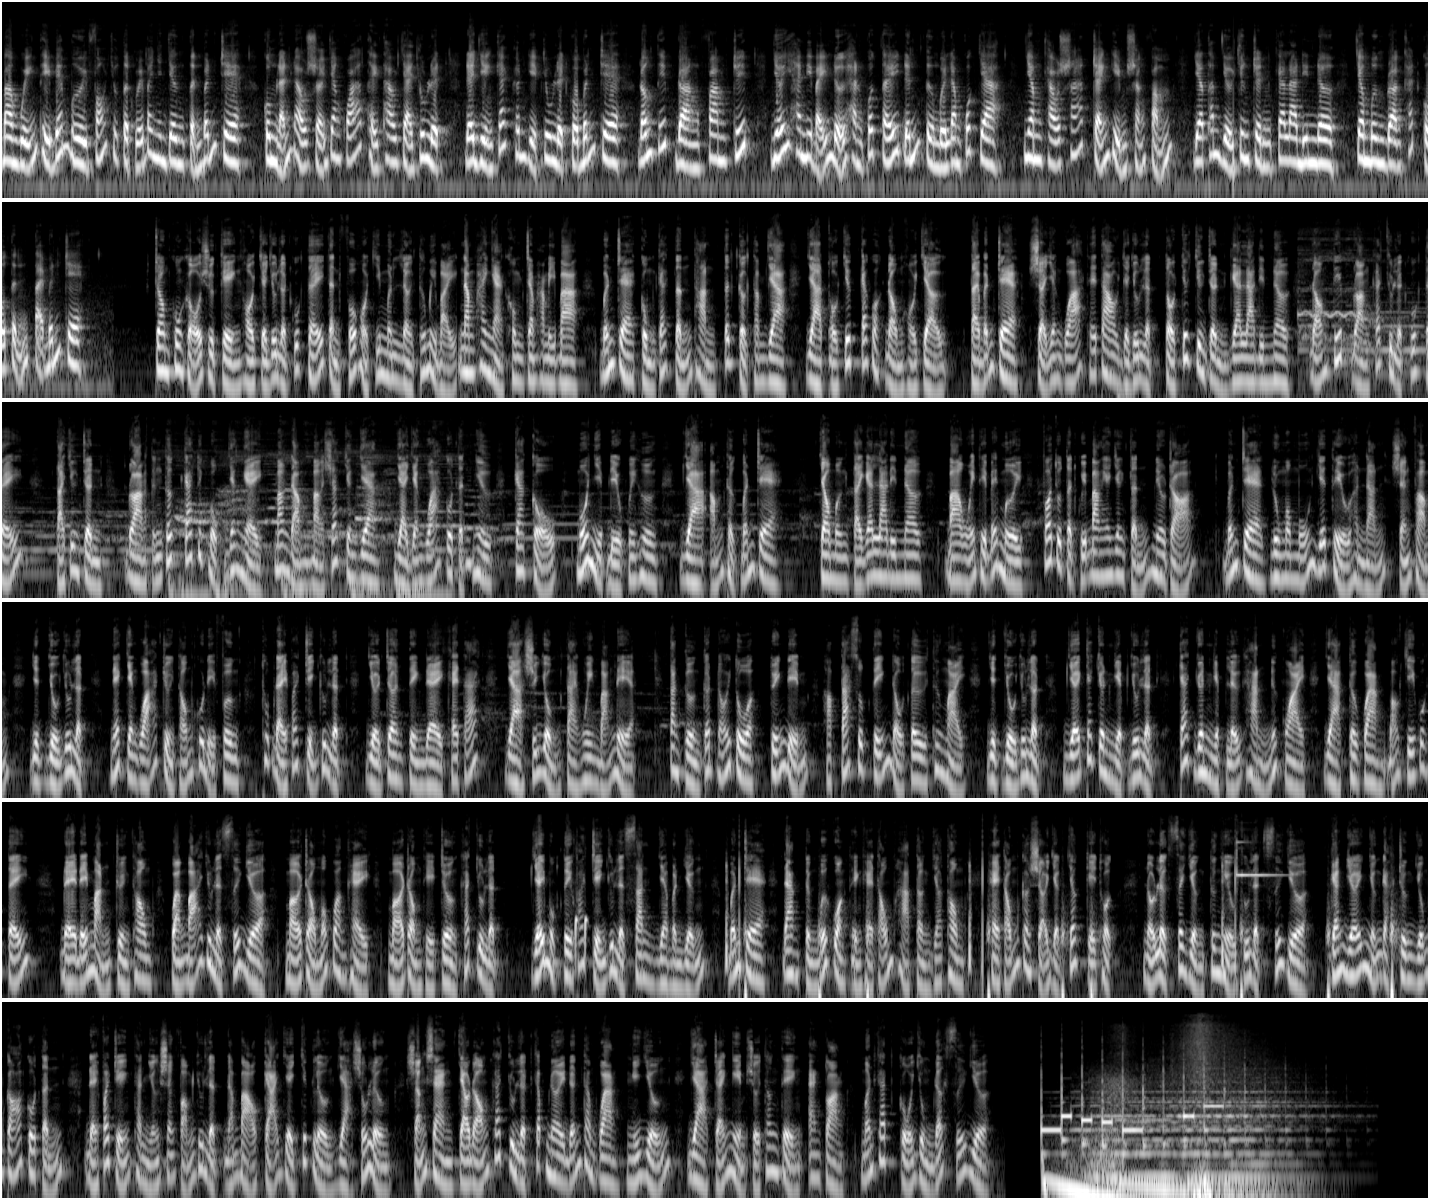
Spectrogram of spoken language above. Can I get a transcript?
bà Nguyễn Thị Bé Mười, Phó Chủ tịch Ủy ban Nhân dân tỉnh Bến Tre, cùng lãnh đạo Sở Văn hóa Thể thao và Du lịch, đại diện các doanh nghiệp du lịch của Bến Tre đón tiếp đoàn Farm Trip với 27 lữ hành quốc tế đến từ 15 quốc gia nhằm khảo sát trải nghiệm sản phẩm và tham dự chương trình Gala Dinner chào mừng đoàn khách của tỉnh tại Bến Tre. Trong khuôn khổ sự kiện Hội chợ du lịch quốc tế thành phố Hồ Chí Minh lần thứ 17 năm 2023, Bến Tre cùng các tỉnh thành tích cực tham gia và tổ chức các hoạt động hội chợ. Tại Bến Tre, Sở Văn hóa, Thể thao và Du lịch tổ chức chương trình Gala Dinner đón tiếp đoàn khách du lịch quốc tế. Tại chương trình, đoàn thưởng thức các tiết mục văn nghệ mang đậm bản sắc dân gian và văn hóa của tỉnh như ca cổ, múa nhịp điệu quê hương và ẩm thực Bến Tre. Chào mừng tại Gala Dinner, bà Nguyễn Thị Bé Mười, Phó Chủ tịch Ủy ban Nhân dân tỉnh nêu rõ, Bến Tre luôn mong muốn giới thiệu hình ảnh, sản phẩm, dịch vụ du lịch, nét văn hóa truyền thống của địa phương, thúc đẩy phát triển du lịch dựa trên tiền đề khai thác và sử dụng tài nguyên bản địa tăng cường kết nối tour, tuyến điểm, hợp tác xúc tiến đầu tư thương mại, dịch vụ du lịch với các doanh nghiệp du lịch, các doanh nghiệp lữ hành nước ngoài và cơ quan báo chí quốc tế để đẩy mạnh truyền thông, quảng bá du lịch xứ Dừa, mở rộng mối quan hệ, mở rộng thị trường khách du lịch. Với mục tiêu phát triển du lịch xanh và bền vững, Bến Tre đang từng bước hoàn thiện hệ thống hạ tầng giao thông, hệ thống cơ sở vật chất kỹ thuật, nỗ lực xây dựng thương hiệu du lịch xứ Dừa gắn với những đặc trưng vốn có của tỉnh để phát triển thành những sản phẩm du lịch đảm bảo cả về chất lượng và số lượng, sẵn sàng chào đón khách du lịch khắp nơi đến tham quan, nghỉ dưỡng và trải nghiệm sự thân thiện, an toàn, mến khách của vùng đất xứ Dừa.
